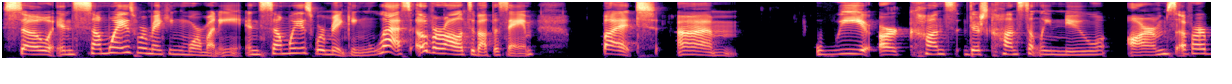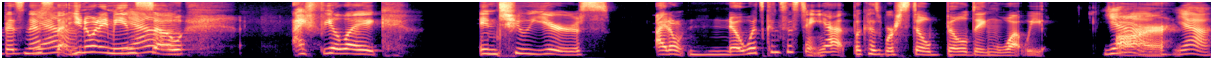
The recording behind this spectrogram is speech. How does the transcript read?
So in some ways we're making more money, in some ways we're making less. Overall it's about the same. But um we are const there's constantly new arms of our business yeah. that you know what I mean? Yeah. So I feel like in 2 years I don't know what's consistent yet because we're still building what we yeah, are. Yeah.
